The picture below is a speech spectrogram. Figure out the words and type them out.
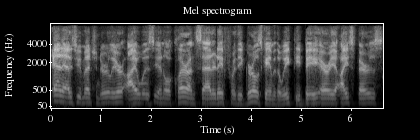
And as you mentioned earlier, I was in Eau Claire on Saturday for the girls' game of the week. The Bay Area Ice Bears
